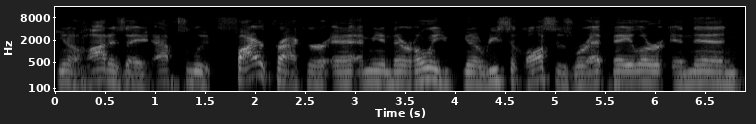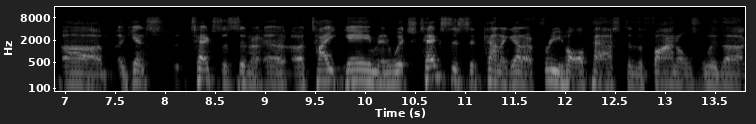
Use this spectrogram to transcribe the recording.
you know, hot as a absolute firecracker. And I mean, their only, you know, recent losses were at Baylor and then um, against Texas in a, a, tight game in which Texas had kind of got a free hall pass to the finals with uh,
